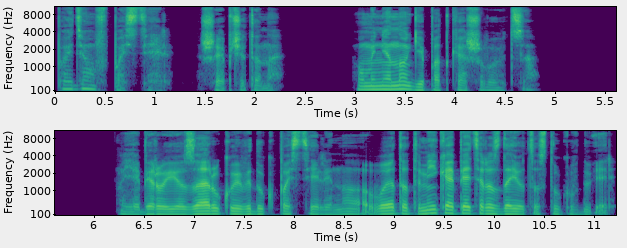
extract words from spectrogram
«Пойдем в постель», — шепчет она. У меня ноги подкашиваются. Я беру ее за руку и веду к постели, но в этот миг опять раздается стук в дверь.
